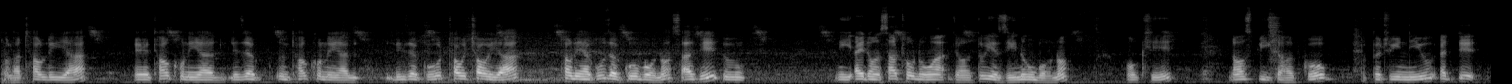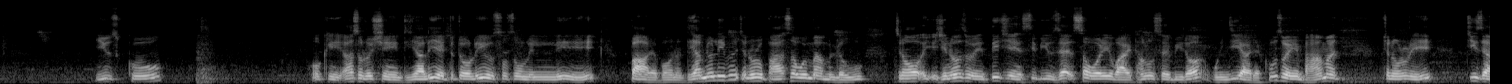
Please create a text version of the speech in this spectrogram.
ဒေါ်လာ1400အဲ1940 1949 1600 1999ပေါ့เนาะစာဖြစ်သူ ဒီအိုက်တွန်စထုတ်တော့ကကျွန်တော်သူ့ရဲ့ဈေးနှုန်းပေါ့နော် okay now speaker ကို battery new edit use go okay အဲဆိုလို့ရှိရင်ဒီဟာလေးရတော်တော်လေးကိုစုံစုံလင်းလေးပါတယ်ပေါ့နော်ဒီဟာမျိုးလေးပဲကျွန်တော်တို့ဘာ software မှမလုပ်ဘူးကျွန်တော်အရင်တော့ဆိုရင်သိချင် CPU Z software တွေပါထောင်းလို့ဆွဲပြီးတော့ဝင်ကြည့်ရတယ်ခုဆိုရင်ဘာမှကျွန်တော်တို့တွေကြည့်စာ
